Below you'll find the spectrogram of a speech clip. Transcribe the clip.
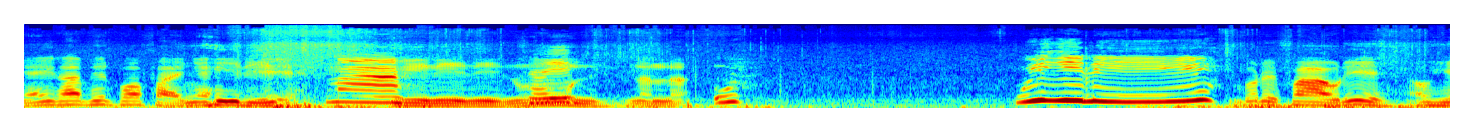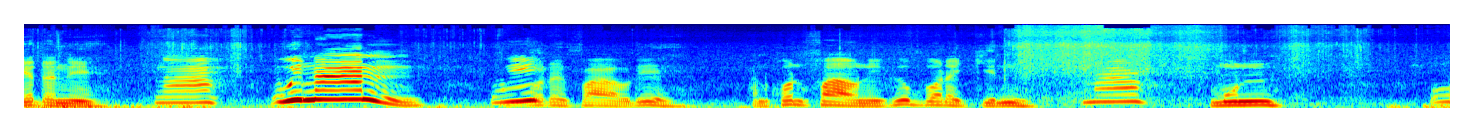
ไงครับเฮ็ดพอฝ่ายไงดีน่านี่นี่นี่นู่ใช่นๆนั่นล่ะอุ้ยอีหลีบ่ได้ฟ้าวดิเอาเฮ็ดอันนี้นะอุ้ยนั่นอุ้ยบ่ได้ฟ้าวดิ อันคนฟ้าวนี่คือบ่ได้กินนะมุนโอ้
